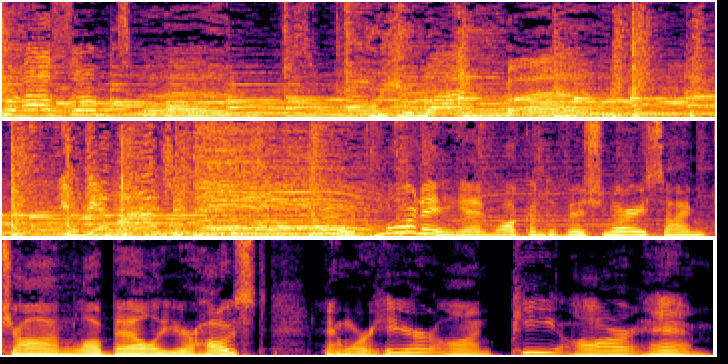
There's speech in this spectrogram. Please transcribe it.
try sometimes. Well, you might find you get what you need. Good morning and welcome to Visionaries. I'm John Lobell, your host, and we're here on PRN,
